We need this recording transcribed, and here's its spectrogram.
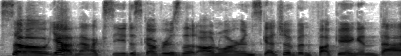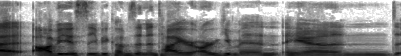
So yeah, Maxxie discovers that Anwar and Sketch have been fucking, and that obviously becomes an entire argument. And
